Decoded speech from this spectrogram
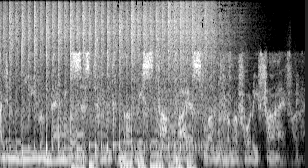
I didn't believe a man existed who could not be stopped by a slug from a 45.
